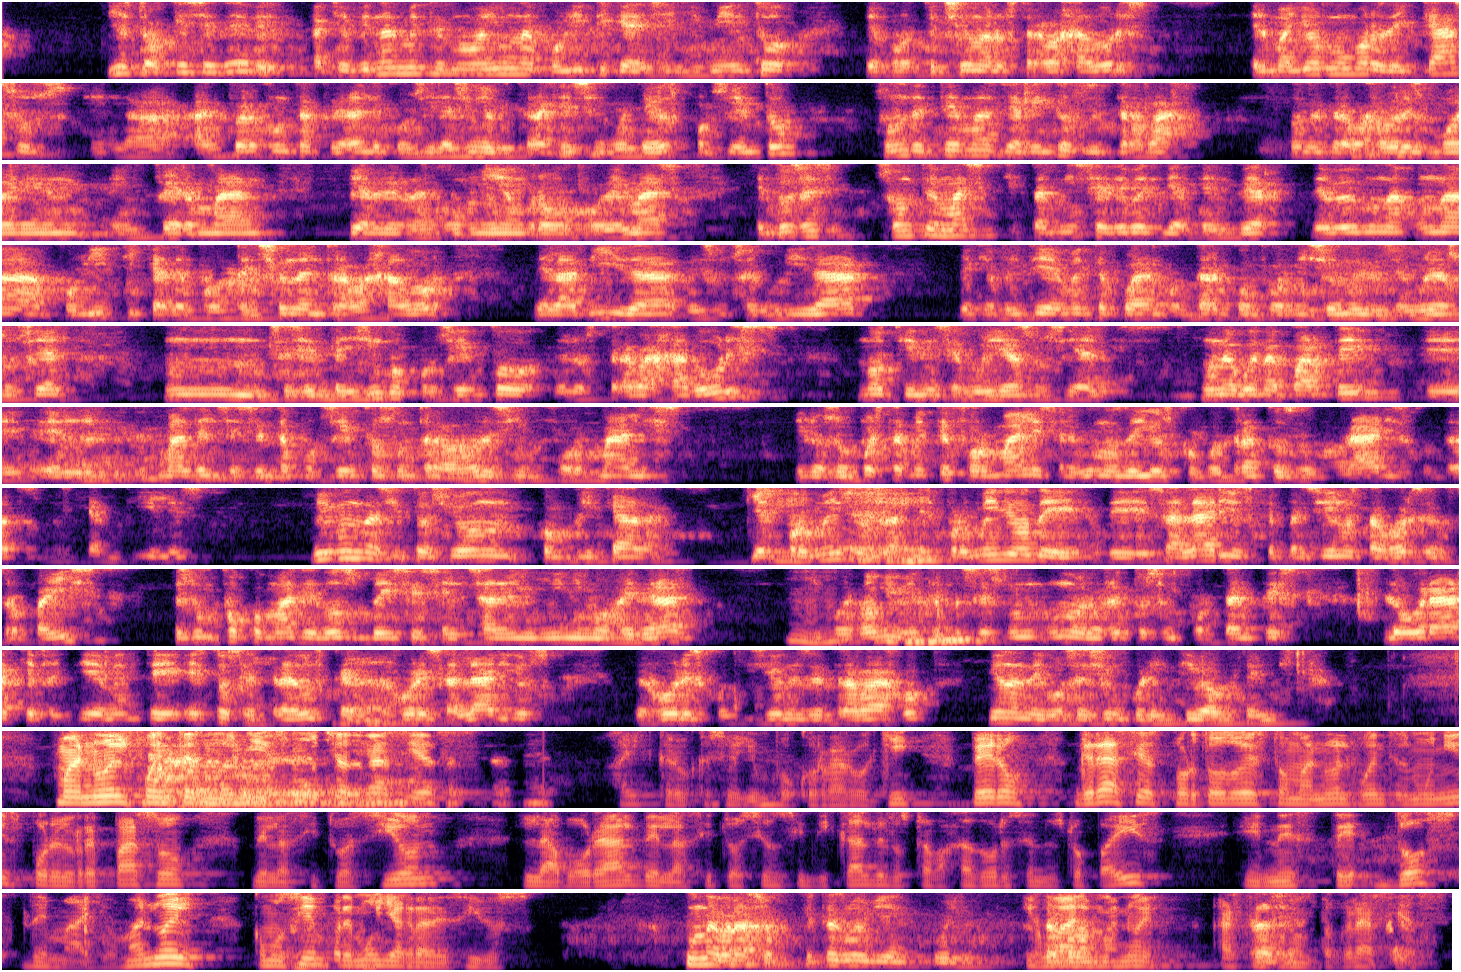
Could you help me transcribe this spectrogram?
¿Y esto a qué se debe? A que finalmente no hay una política de seguimiento de protección a los trabajadores. El mayor número de casos en la actual Junta Federal de Conciliación y Arbitraje, el 52%, son de temas de riesgos de trabajo, donde trabajadores mueren, enferman, pierden algún miembro o demás. Entonces, son temas que también se deben de atender. Debe haber una, una política de protección del trabajador, de la vida, de su seguridad, de que efectivamente puedan contar con condiciones de seguridad social. Un 65% de los trabajadores no tienen seguridad social. Una buena parte, eh, el, más del 60% son trabajadores informales y los supuestamente formales, algunos de ellos con contratos de honorarios, contratos mercantiles, vive una situación complicada y el promedio, el promedio de, de, salarios que perciben los trabajadores en nuestro país es un poco más de dos veces el salario mínimo general. Y bueno, obviamente pues es uno de los retos importantes lograr que efectivamente esto se traduzca en mejores salarios, mejores condiciones de trabajo y una negociación colectiva auténtica. Manuel Fuentes Muñiz, muchas gracias. Ay, creo que se oye un poco raro aquí, pero gracias por todo esto, Manuel Fuentes Muñiz, por el repaso de la situación laboral, de la situación sindical de los trabajadores en nuestro país en este 2 de mayo. Manuel, como siempre, muy agradecidos. Un abrazo, que estés muy bien, Julio. Igual, Manuel. Hasta pronto, gracias.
